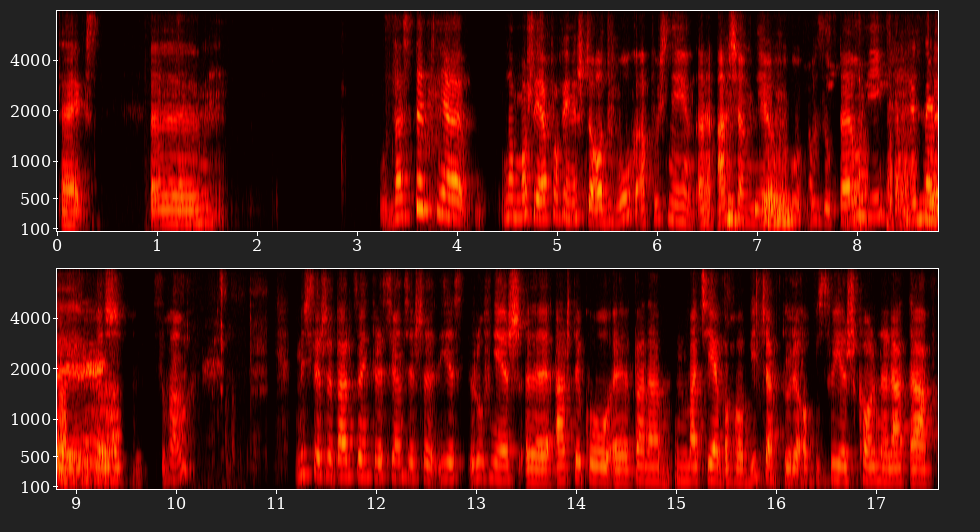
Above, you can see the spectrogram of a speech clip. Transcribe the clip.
tekst. Następnie, no może ja powiem jeszcze o dwóch, a później Asia mnie uzupełni. Słucham? Myślę, że bardzo interesujący jest również e, artykuł e, pana Macieja Bochowicza, który opisuje szkolne lata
